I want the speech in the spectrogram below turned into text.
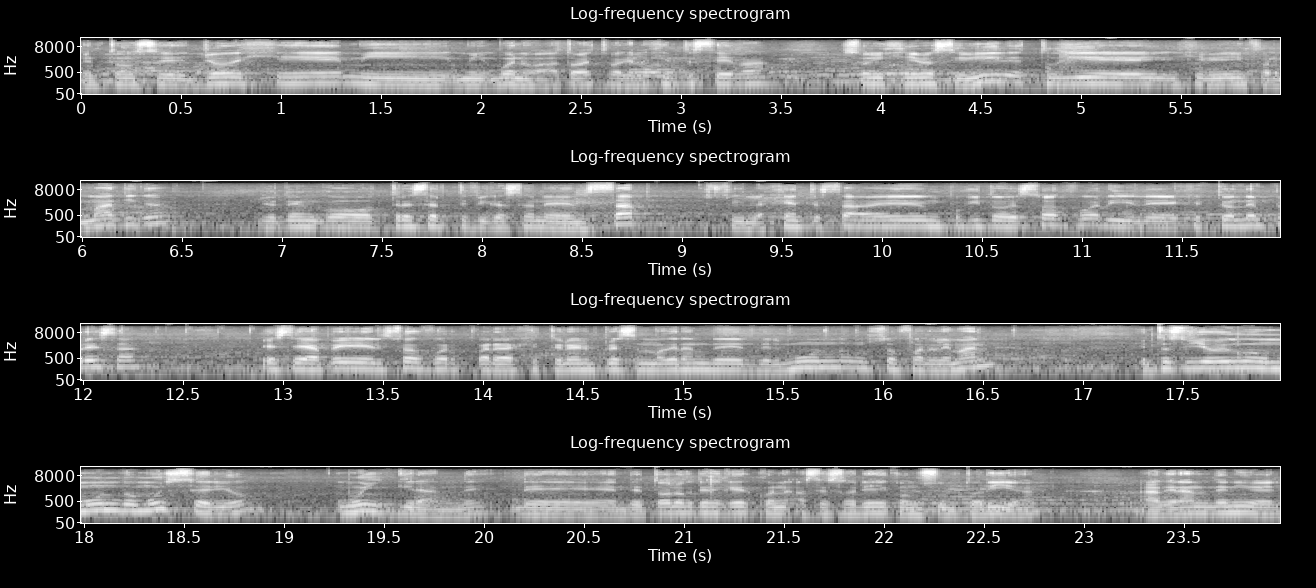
Entonces yo dejé mi, bueno, a todo esto para que la gente sepa, soy ingeniero civil, estudié ingeniería informática, yo tengo tres certificaciones en SAP, si la gente sabe un poquito de software y de gestión de empresas, SAP es el software para gestionar empresas más grandes del mundo, un software alemán. Entonces yo vengo de un mundo muy serio, muy grande, de, de todo lo que tiene que ver con asesoría y consultoría a grande nivel,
